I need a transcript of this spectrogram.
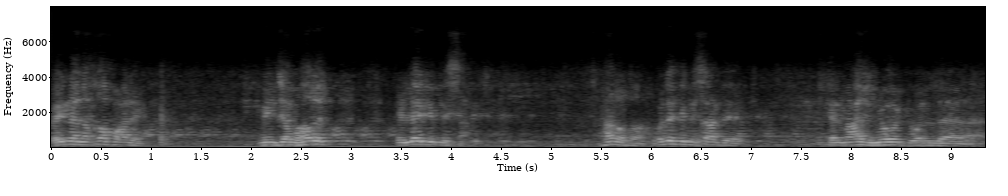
فإننا نخاف عليك. من جمهرة الليث بن سعد. سبحان الله. والليث بن سعد كان معاه جنود ولا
